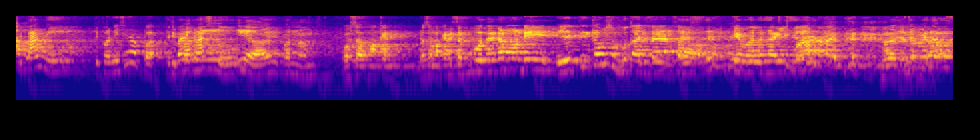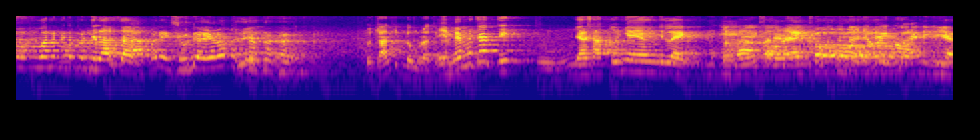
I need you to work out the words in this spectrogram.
Tipani. Tipani siapa? Tipani kelasku. Iya, IPA 6. Gak usah makin, gak usah makin disebut. Ini kan mau di Iya, ini kamu sebut aja sih. Sensor. Gimana lagi sih? Jadi minta mana minta penjelasan. Apa nih? Sudah ya, lo. Lo cantik dong berarti. Iya kan? memang cantik. Yang satunya yang jelek. Yang Bangsa, Eko. Yang Eko yang tinggi ya.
